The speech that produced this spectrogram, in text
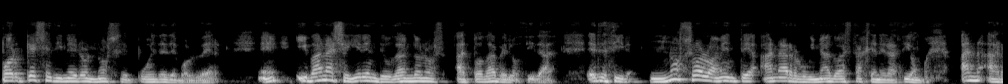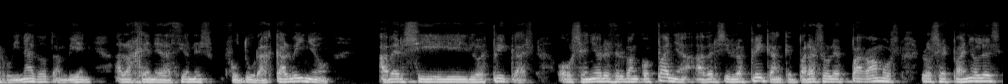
porque ese dinero no se puede devolver. ¿eh? Y van a seguir endeudándonos a toda velocidad. Es decir, no solamente han arruinado a esta generación, han arruinado también a las generaciones futuras. Calviño, a ver si lo explicas, o señores del Banco España, a ver si lo explican, que para eso les pagamos los españoles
